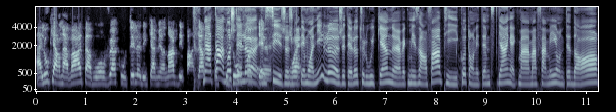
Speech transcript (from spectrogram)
aller au carnaval puis avoir vu à côté là des camionneurs des pancartes. Mais attends, moi j'étais là, Elsie, je, je ouais. vais témoigner, là. J'étais là tout le week-end avec mes enfants, puis écoute, on était une petite gang avec ma, ma famille, on était dehors.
